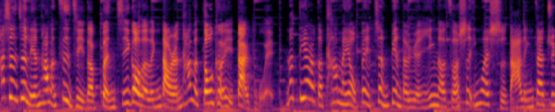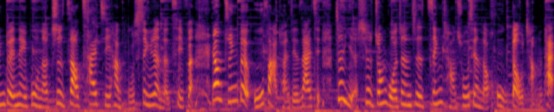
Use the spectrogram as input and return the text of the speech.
他甚至连他们自己的本机构的领导人，他们都可以逮捕。哎，那第二个他没有被政变的原因呢，则是因为史达林在军队内部呢制造猜忌和不信任的气氛。让军队无法团结在一起，这也是中国政治经常出现的互斗常态。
